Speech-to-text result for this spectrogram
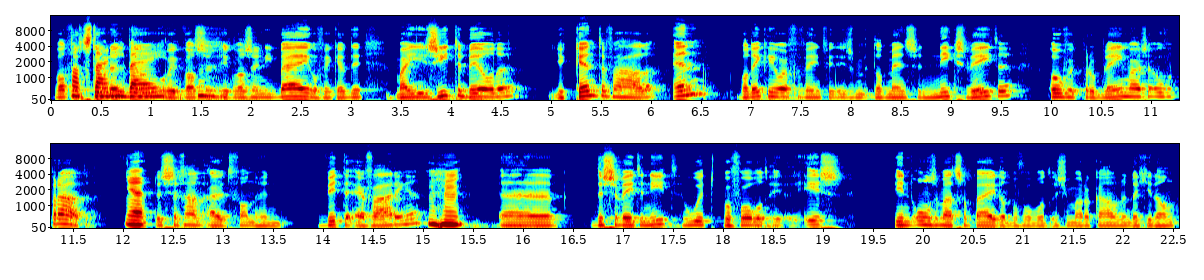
wat Was er daar niet toe- bij. of ik was, er, ik was er niet bij, of ik heb dit. Maar je ziet de beelden, je kent de verhalen. En wat ik heel erg vervelend vind, is dat mensen niks weten over het probleem waar ze over praten. Ja. Dus ze gaan uit van hun witte ervaringen. Mhm. Eh, dus ze weten niet hoe het bijvoorbeeld is in onze maatschappij. Dat bijvoorbeeld als je Marokkaan bent, dat je dan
